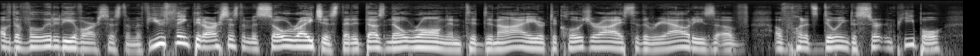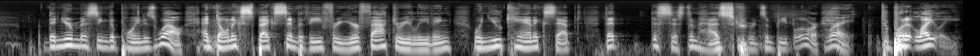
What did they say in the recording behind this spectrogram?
of the validity of our system. If you think that our system is so righteous that it does no wrong, and to deny or to close your eyes to the realities of of what it's doing to certain people, then you're missing the point as well. And don't expect sympathy for your factory leaving when you can't accept that the system has screwed some people over. Right. To put it lightly,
